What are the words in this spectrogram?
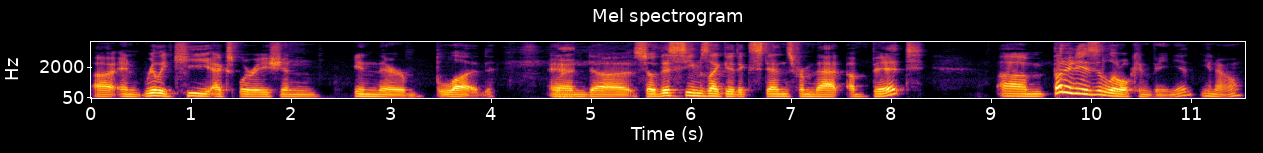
uh, and really key exploration in their blood. And uh, so this seems like it extends from that a bit. Um, but it is a little convenient, you know.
